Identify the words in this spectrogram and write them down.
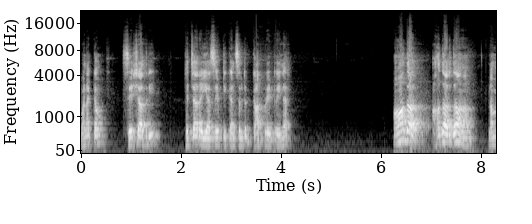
வணக்கம். Seshadri HR IR safety consultant corporate trainer Aadhaar Aadhaar தான் நம்ம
